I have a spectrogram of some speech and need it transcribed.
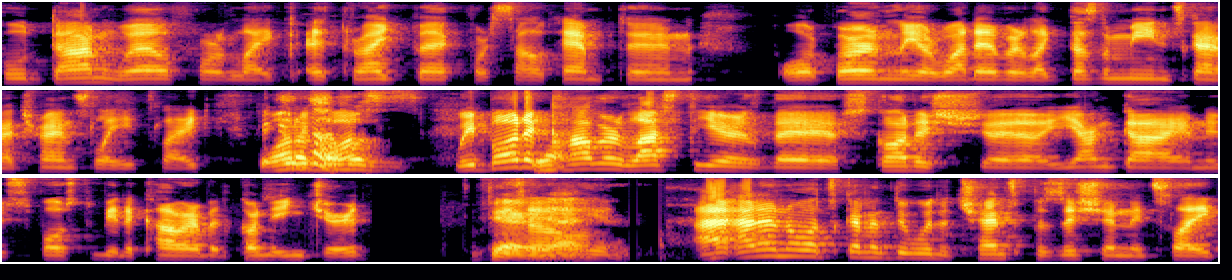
who done well for like at right back for Southampton or Burnley or whatever. Like doesn't mean it's gonna translate. Like one we, bought, was, we bought a yeah. cover last year, the Scottish uh, young guy, and he's supposed to be the cover but got injured. So, yeah, yeah. I, I don't know what's gonna do with the transposition. It's like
